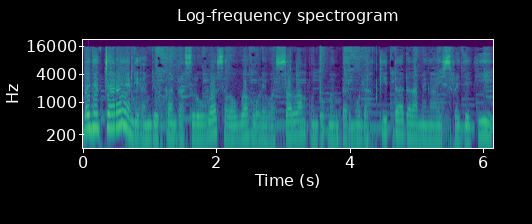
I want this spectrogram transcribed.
Banyak cara yang dianjurkan Rasulullah Shallallahu Alaihi Wasallam untuk mempermudah kita dalam mengais rejeki.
